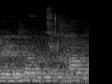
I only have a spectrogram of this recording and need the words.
对要不就是他们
